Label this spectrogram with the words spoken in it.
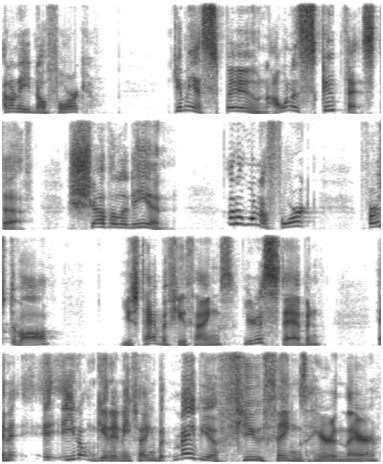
I don't need no fork. Give me a spoon. I want to scoop that stuff, shovel it in. I don't want a fork. First of all, you stab a few things, you're just stabbing, and it, it, you don't get anything, but maybe a few things here and there.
